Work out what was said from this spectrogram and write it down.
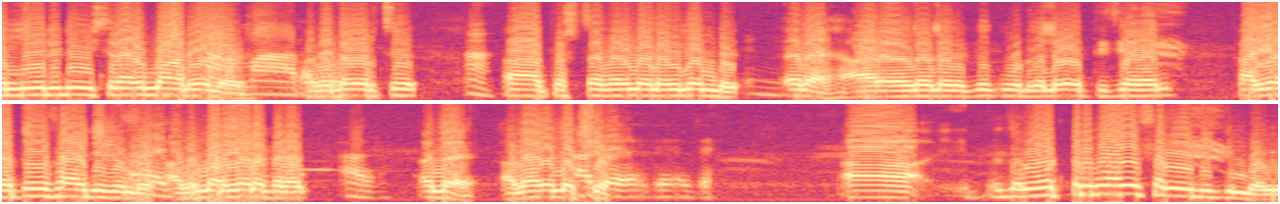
വലിയൊരു ഡിവിഷനായി മാറിയല്ലോ. അതിന്റെ കുറച്ച് പ്രശ്നങ്ങൾ നിലവിലുണ്ട്. അല്ലെ? ആളുകളിലേക്ക് കൂടുതൽ എത്തിച്ചേരാൻ കഴിയാത്ത ഒരു സാഹചര്യമുണ്ട്. അത് മറികടക്കണം. അല്ലെ? അതാണ് ലക്ഷ്യം. വോട്ടർമാരെ സമീപിക്കുമ്പോൾ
